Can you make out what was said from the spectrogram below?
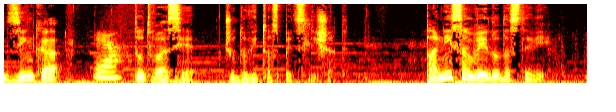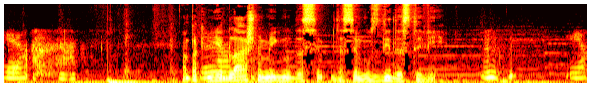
Zinka, Ja, tudi vas je čudovito spet slišati. Pa nisem vedel, da ste vi. ja. Ampak mi je blaš namignil, da se, da se mu zdi, da ste vi. ja.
